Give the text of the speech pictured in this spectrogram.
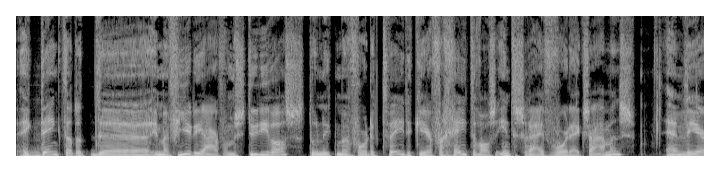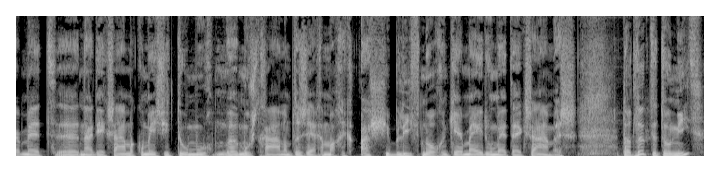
Ik denk dat het de, in mijn vierde jaar van mijn studie was. Toen ik me voor de tweede keer vergeten was in te schrijven voor de examens. En weer met, uh, naar de examencommissie toe moest, uh, moest gaan om te zeggen: mag ik alsjeblieft nog een keer meedoen met de examens? Dat lukte toen niet.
